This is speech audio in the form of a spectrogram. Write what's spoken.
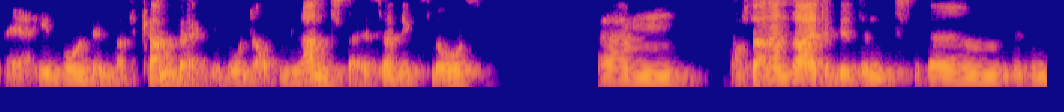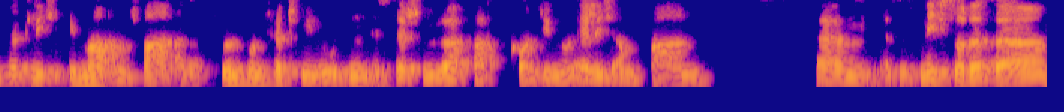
naja, ihr wohnt in Bad Camberg, ihr wohnt auf dem Land, da ist ja nichts los. Ähm, auf der anderen Seite, wir sind, ähm, wir sind wirklich immer am Fahren. Also 45 Minuten ist der Schüler fast kontinuierlich am Fahren. Ähm, es ist nicht so, dass er,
